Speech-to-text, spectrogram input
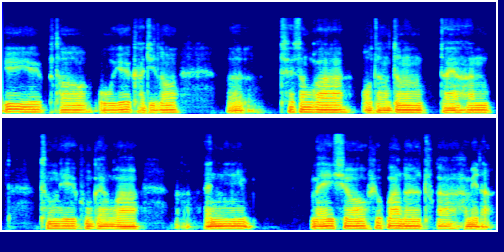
1일부터 5일까지로 최선과 5단 등 다양한 정리 공간과 어, 애니메이션 효과를 추가합니다.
